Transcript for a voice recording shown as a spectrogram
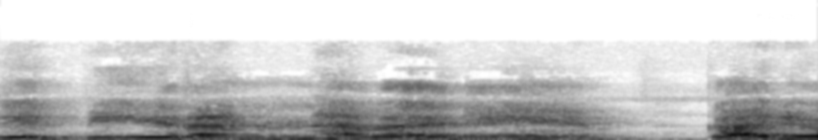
ലോകത്തിൽ പിറന്നവനെ കരു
